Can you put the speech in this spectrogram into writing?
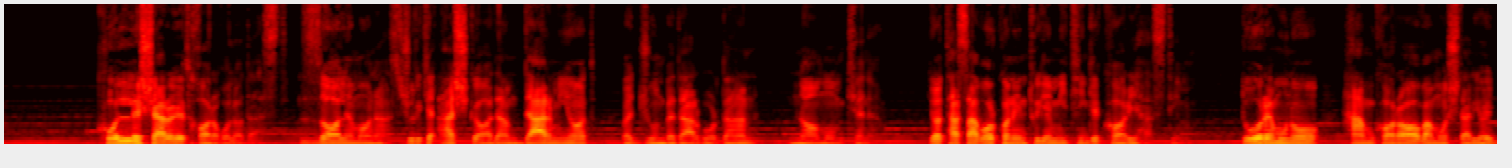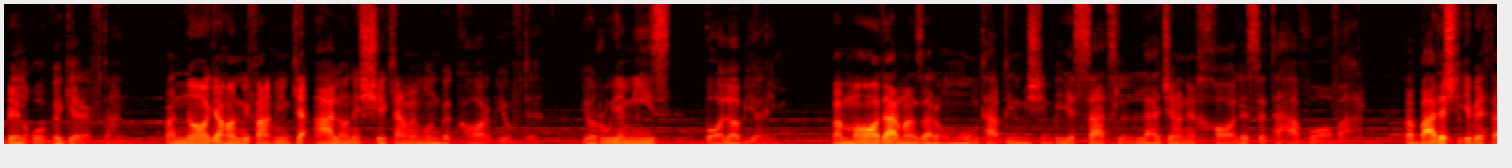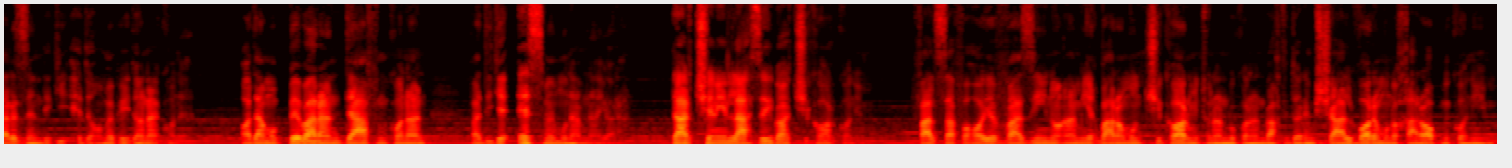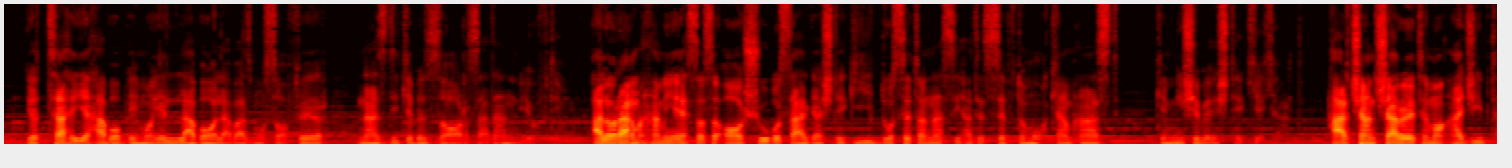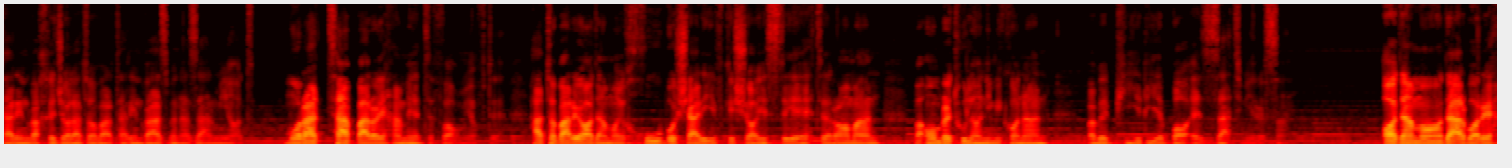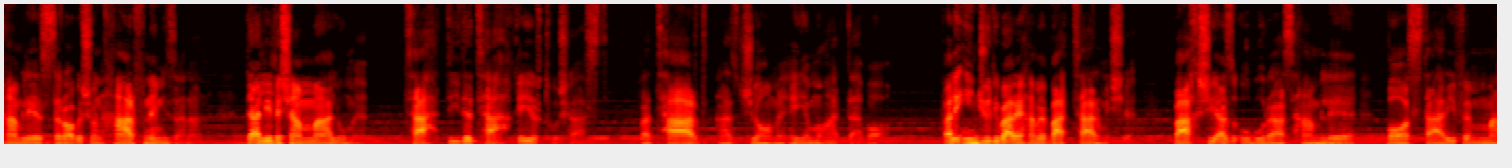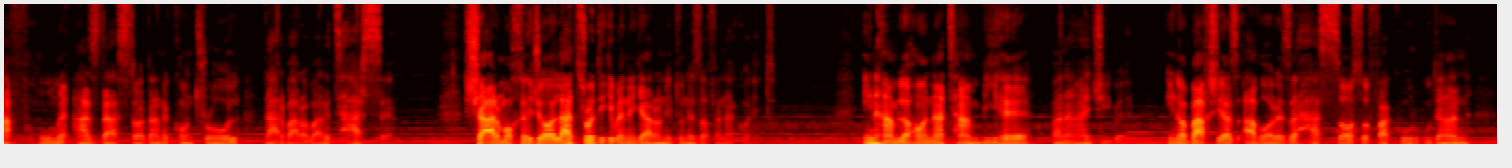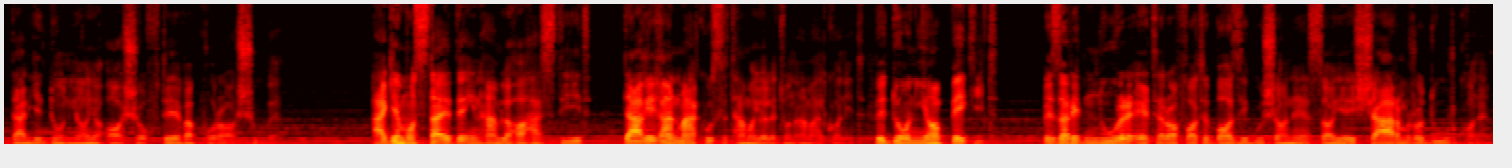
کل شرایط خارق است. ظالمانه است. جوری که اشک آدم در میاد و جون به در بردن ناممکنه. یا تصور کنین توی میتینگ کاری هستیم. دورمونو همکارا و مشتری های بالقوه گرفتن و ناگهان می‌فهمیم که الان شکممون به کار بیفته یا روی میز بالا بیاریم. و ما در منظر عموم تبدیل میشیم به یه سطل لجن خالص تهوع آور و بعدش دیگه بهتر زندگی ادامه پیدا نکنه. آدمو ببرن دفن کنن و دیگه اسممونم نیارن. در چنین لحظه ای باید چیکار کنیم؟ فلسفه های وزین و عمیق برامون چیکار می‌تونن بکنن وقتی داریم شلوارمون رو خراب می‌کنیم یا ته یه هواپیمای لبالب از مسافر نزدیک به زار زدن بیفتیم؟ علا رغم همه احساس آشوب و سرگشتگی دو سه تا نصیحت سفت و محکم هست که میشه بهش تکیه کرد. هرچند شرایط ما عجیب ترین و خجالت آورترین وضع به نظر میاد مرتب برای همه اتفاق میافته. حتی برای آدمای خوب و شریف که شایسته احترامن و عمر طولانی می‌کنن و به پیری با عزت می‌رسن. آدما درباره حمله استرابشون حرف نمی‌زنن. دلیلش هم معلومه. تهدید تحقیر توش هست و ترد از جامعه معدبا ولی اینجوری برای همه بدتر میشه. بخشی از عبور از حمله باز تعریف مفهوم از دست دادن کنترل در برابر ترسه. شرم و خجالت رو دیگه به نگرانیتون اضافه نکنید. این حمله ها نه تنبیه و نه عجیبه. اینا بخشی از عوارض حساس و فکور بودن در یه دنیای آشفته و پرآشوبه. اگه مستعد این حمله ها هستید دقیقا معکوس تمایلتون عمل کنید. به دنیا بگید. بذارید نور اعترافات بازیگوشانه سایه شرم رو دور کنه.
